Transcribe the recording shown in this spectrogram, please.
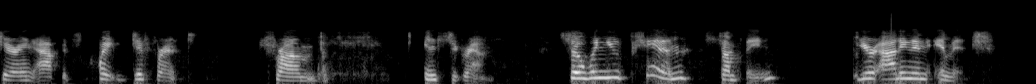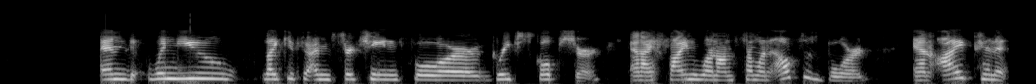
sharing app, it's quite different from Instagram. So when you pin something, you're adding an image. And when you, like if I'm searching for Greek sculpture and I find one on someone else's board and I pin it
